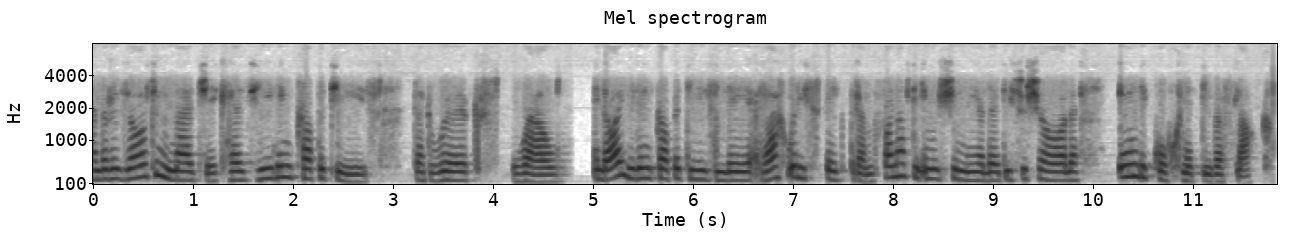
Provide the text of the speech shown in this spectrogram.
And the resulting magic has healing properties that works well. En daai healing properties lê reg oor die spektrum vanaf die emosionele, die sosiale en die kognitiewe vlak.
